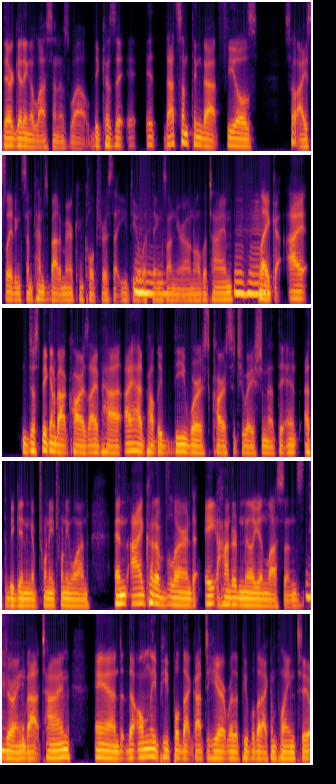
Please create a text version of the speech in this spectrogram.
they're getting a lesson as well because it, it, it that's something that feels so isolating sometimes about American culture is that you deal mm-hmm. with things mm-hmm. on your own all the time. Mm-hmm. Like I just speaking about cars, I've had I had probably the worst car situation at the end, at the beginning of 2021 and I could have learned 800 million lessons during that time And the only people that got to hear it were the people that I complained to,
